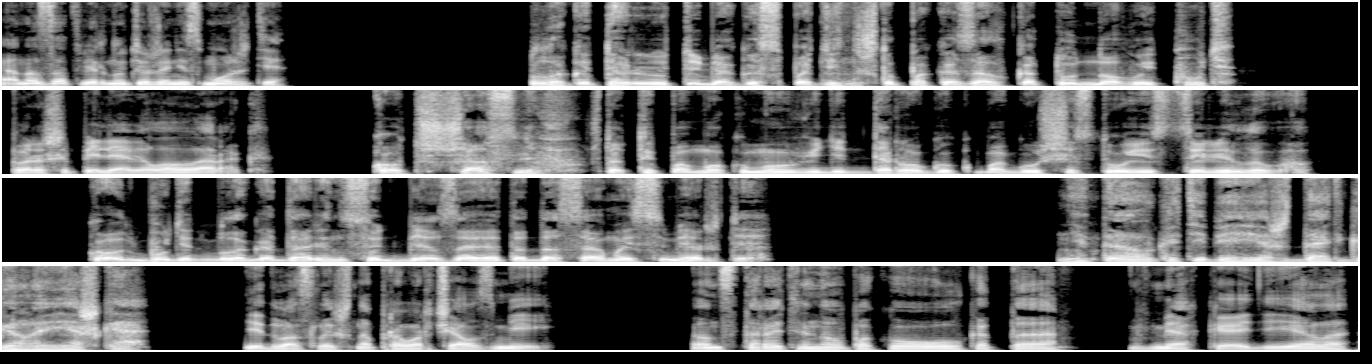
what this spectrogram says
а назад вернуть уже не сможете». «Благодарю тебя, господин, что показал коту новый путь», — прошепелявил Аларак. Кот счастлив, что ты помог ему увидеть дорогу к могуществу и исцелил его. Кот будет благодарен судьбе за это до самой смерти». «Недолго тебе ее ждать, головешка», — едва слышно проворчал змей. Он старательно упаковывал кота в мягкое одеяло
